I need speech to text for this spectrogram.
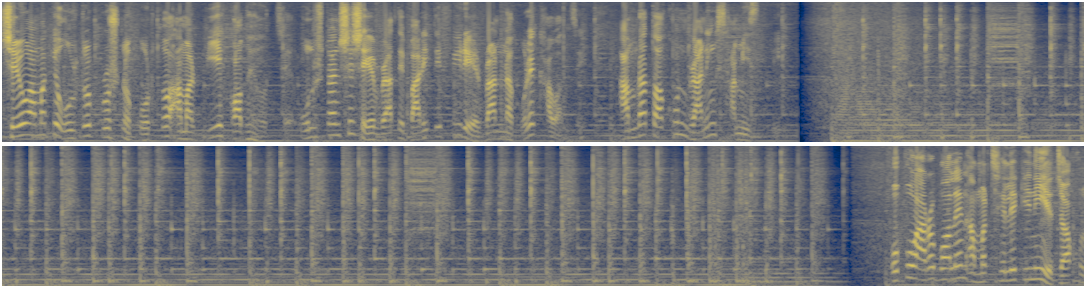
সেও আমাকে উল্টো প্রশ্ন করতো, আমার বিয়ে কবে হচ্ছে? অনুষ্ঠান শেষে রাতে বাড়িতে ফিরে রান্না করে খাওয়াচ্ছে। আমরা তখন রানিং স্বামী স্ত্রী। অপু আরও বলেন, আমার ছেলেকে নিয়ে যখন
